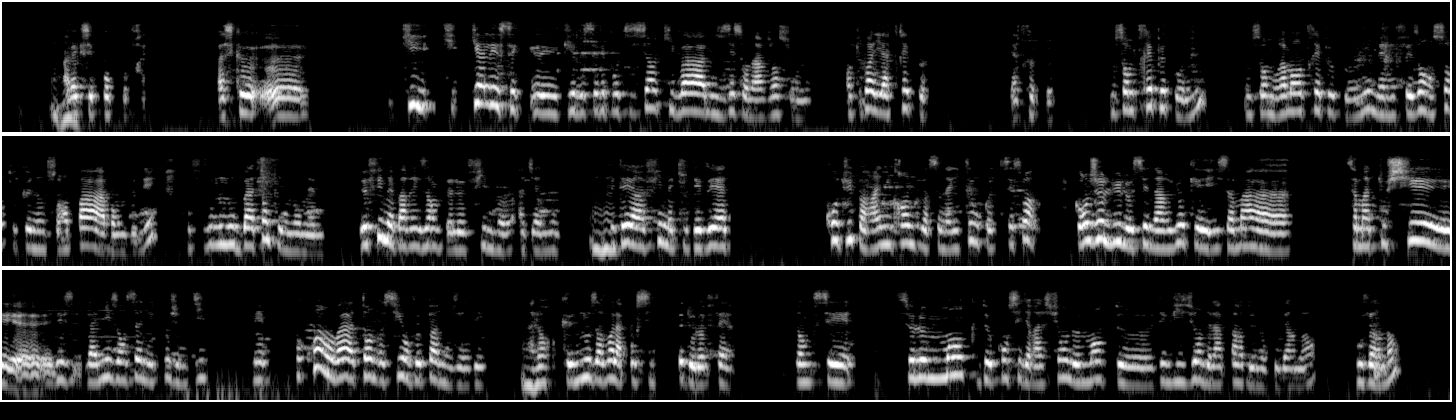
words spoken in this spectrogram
Mhm. avec ses propres frais. Parce que euh, qui, qui, quel est, ce- euh, qui va miser son argent sur nous? En tout cas, il y a très peu. Il y a très peu. Nous sommes très peu connus. Nous sommes vraiment très peu connus, mais nous faisons en sorte que nous ne soyons pas abandonnés. Nous nous, nous battons pour nous-mêmes. Le film est par exemple le film Adjani. Mhm. C'était un film qui devait être produit par une grande personnalité ou quoi que ce soit. Quand je lu le scénario, ça m'a, ça m'a touché, euh, les- la mise en scène et tout, je me dis, mais pourquoi on va attendre si on veut pas nous aider, Mhm. alors que nous avons la possibilité de le faire? Donc c'est, c'est le manque de considération, le manque de, de vision de la part de nos gouvernants, gouvernants.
